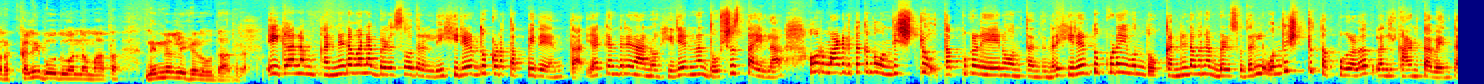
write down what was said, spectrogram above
ಥರ ಕಲಿಬೋದು ಅನ್ನೋ ಮಾತ ನಿನ್ನಲ್ಲಿ ಹೇಳುವುದಾದ್ರೆ. ಈಗ ನಮ್ಮ ಕನ್ನಡವನ್ನ ಬೆಳೆಸೋದ್ರಲ್ಲಿ ಹಿರಿಯರದ್ದು ಕೂಡ ತಪ್ಪಿದೆ ಅಂತ. ಯಾಕಂದ್ರೆ ನಾನು ಹಿರಿಯರನ್ನ ದೋಷಿಸ್ತಾ ಇಲ್ಲ. ಅವ್ರು ಮಾಡಿರ್ತಕ್ಕಂಥ ಒಂದಿಷ್ಟು ತಪ್ಪುಗಳು ಏನು ಅಂತಂದ್ರೆ ಹಿರಿಯರದು ಕೂಡ ಈ ಒಂದು ಕನ್ನಡವನ್ನ ಬೆಳೆಸೋದ್ರಲ್ಲಿ ಒಂದಿಷ್ಟು ತಪ್ಪುಗಳು ಅಲ್ಲಿ ಕಾಣ್ತವೆ ಅಂತ.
